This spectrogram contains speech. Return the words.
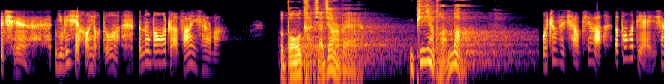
亲，你微信好友多，能帮我转发一下吗？帮我砍下价呗，拼下团吧。我正在抢票，帮我点一下。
